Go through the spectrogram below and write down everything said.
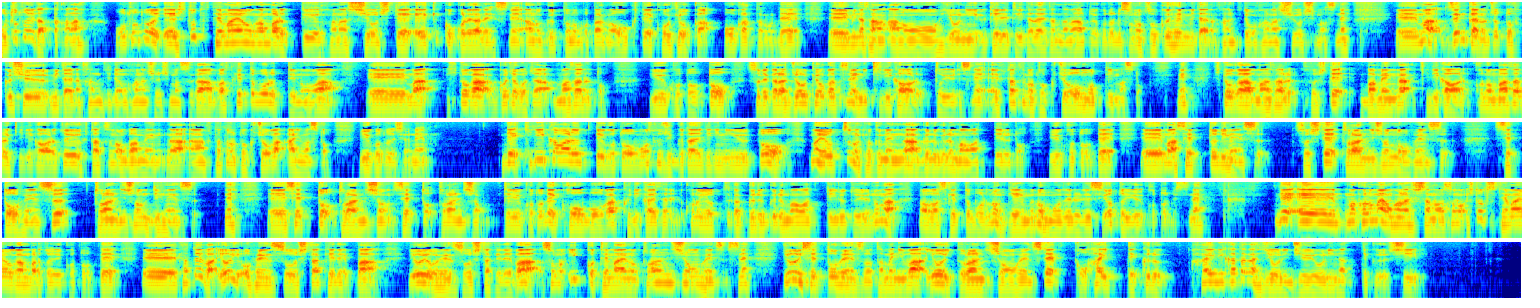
とといだったかな？おととい、え、一つ手前を頑張るっていう話をして、え、結構これがですね、あの、グッドのボタンが多くて、高評価多かったので、えー、皆さん、あの非常に受け入れていただいたんだなということで、その続編みたいな感じでお話をしますね。えまあ、前回のちょっと復習みたいな感じでお話をしますが、バスケットボールっていうのは、えまあ、人がごちゃごちゃ混ざると。いうことと、それから状況が常に切り替わるというですね、え二つの特徴を持っていますと。ね、人が混ざる、そして場面が切り替わる。この混ざる、切り替わるという二つの場面が、二つの特徴がありますということですよね。で、切り替わるっていうことをもう少し具体的に言うと、まあ、4つの局面がぐるぐる回っているということで、えー、まあ、セットディフェンス、そしてトランジションのオフェンス、セットオフェンス、トランジションディフェンス、ね、えー、セット、トランジション、セット、トランジションということで攻防が繰り返される。この4つがぐるぐる回っているというのが、まあ、バスケットボールのゲームのモデルですよということですね。で、えー、まあ、この前お話ししたのは、その一つ手前を頑張るということで、えー、例えば、良いオフェンスをしたければ、良いオフェンスをしたければ、その一個手前のトランジションオフェンスですね。良いセットオフェンスのためには、良いトランジションオフェンスで、こう入ってくる、入り方が非常に重要になってくるし、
